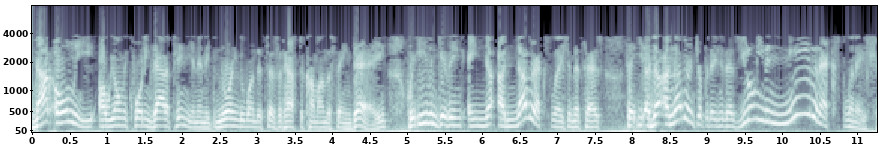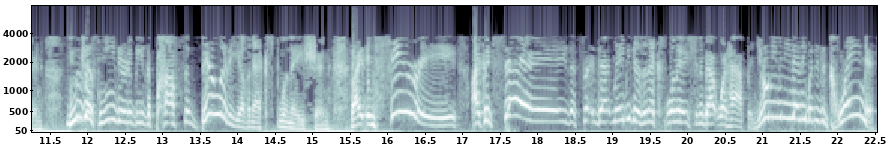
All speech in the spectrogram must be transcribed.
Not only are we only quoting that opinion and ignoring the one that says it has to come on the same day, we're even giving a, another explanation that says that another interpretation that says you don't even need an explanation. You just need there to be the possibility of an explanation, right? In theory, I could say that that maybe there's an explanation about what happened. You don't even need anybody to claim it.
